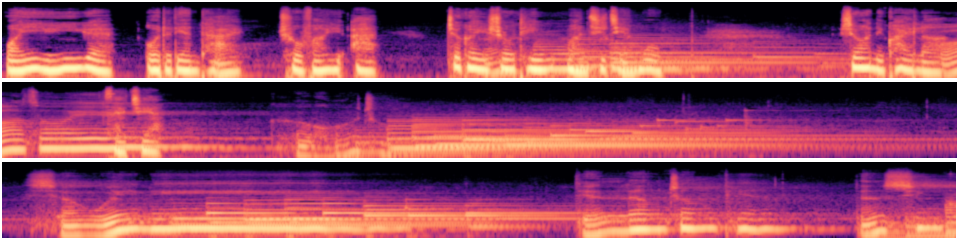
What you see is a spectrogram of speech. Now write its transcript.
网易云音乐。我的电台《厨房与爱》，就可以收听往期节目。希望你快乐，再见。想为你点亮整片的星空，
